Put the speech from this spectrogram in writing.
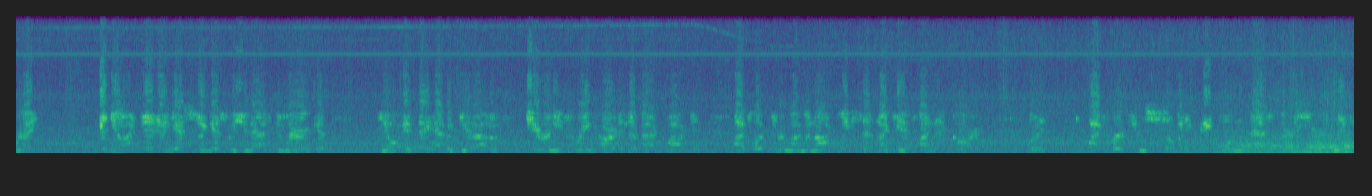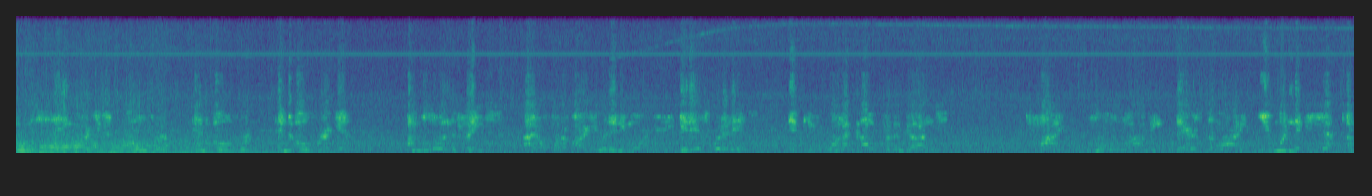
Right. And you know, I, I guess I guess we should ask America, you know, if they have a get out of tyranny free card in their back pocket. I've looked through my Monopoly set and I can't find that card. But I've heard from so many people in the past 30 years making the same argument over and over and over again. I'm blue in the face. I don't want to argue it anymore. It is what it is. If you want to come for the guns, fine. Molon labe, there's the line. You wouldn't accept a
